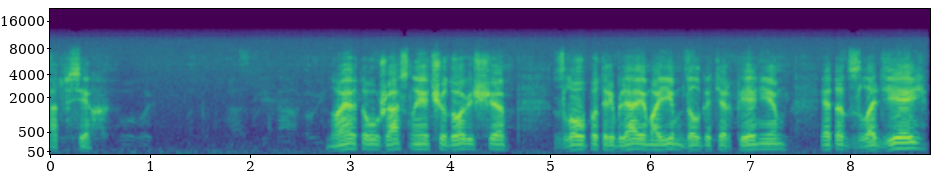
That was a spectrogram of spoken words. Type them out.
от всех. Но это ужасное чудовище, злоупотребляя моим долготерпением, этот злодей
